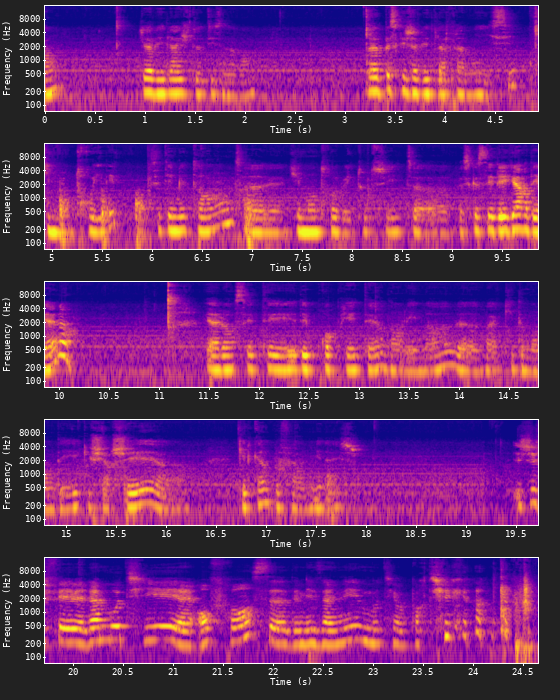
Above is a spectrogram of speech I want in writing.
ans. J'avais l'âge de 19 ans. Euh, parce que j'avais de la famille ici qui m'ont trouvé. C'était mes tantes euh, qui m'ont trouvé tout de suite euh, parce que c'est des gardiennes. Et alors c'était des propriétaires dans les malles bah, qui demandaient, qui cherchaient quelqu'un pour faire le ménage. Je fais la moitié en France de mes années, moitié au Portugal.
